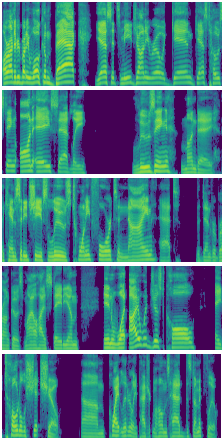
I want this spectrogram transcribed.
All right, everybody, welcome back. Yes, it's me, Johnny Rowe, again, guest hosting on a sadly losing Monday. The Kansas City Chiefs lose 24 to 9 at the Denver Broncos Mile High Stadium in what I would just call a total shit show. Um, quite literally, Patrick Mahomes had the stomach flu.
